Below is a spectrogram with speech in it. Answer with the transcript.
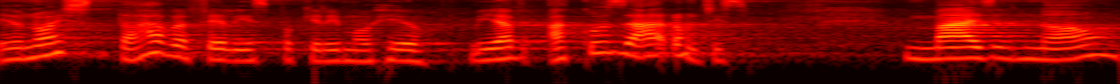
eu não estava feliz porque ele morreu. Me acusaram disso. Mas eu não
